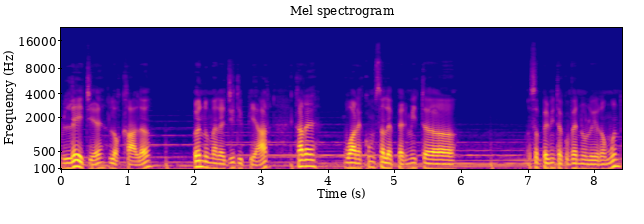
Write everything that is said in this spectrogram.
lege locală în numele GDPR care oarecum să le permită să permită guvernului român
